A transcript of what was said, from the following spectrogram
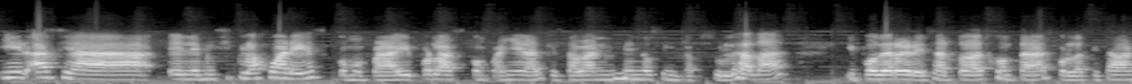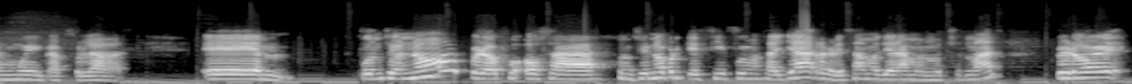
ir hacia el hemiciclo a Juárez, como para ir por las compañeras que estaban menos encapsuladas y poder regresar todas juntas por las que estaban muy encapsuladas. Em, funcionó, pero, o sea, funcionó porque sí fuimos allá, regresamos, ya éramos muchos más, pero eh,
